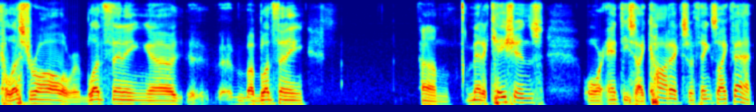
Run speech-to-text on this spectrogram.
cholesterol or blood thinning uh, uh blood thinning um, medications or antipsychotics or things like that,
